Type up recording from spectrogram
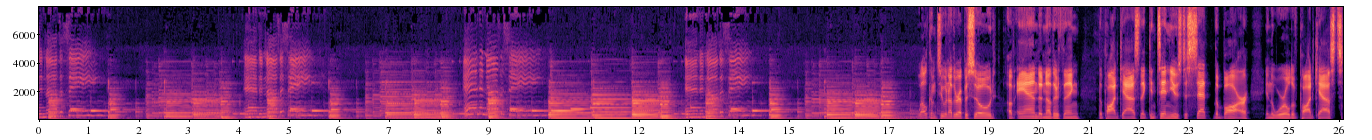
and another thing, and another thing, and another thing, and another thing. Welcome to another episode of And Another Thing, the podcast that continues to set the bar in the world of podcasts.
